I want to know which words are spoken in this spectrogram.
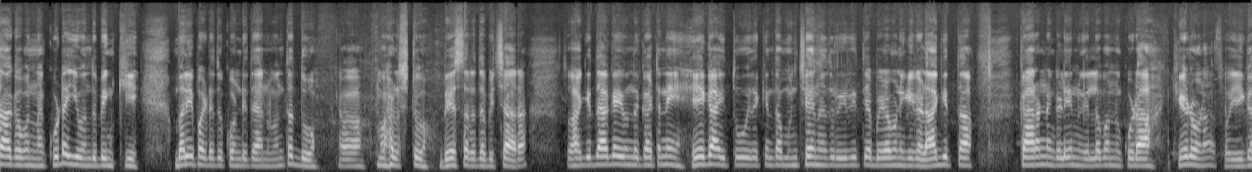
ಜಾಗವನ್ನು ಕೂಡ ಈ ಒಂದು ಬೆಂಕಿ ಬಲಿ ಪಡೆದುಕೊಂಡಿದೆ ಅನ್ನುವಂಥದ್ದು ಬಹಳಷ್ಟು ಬೇಸರದ ವಿಚಾರ. ಸೊ ಹಾಗಿದ್ದಾಗ ಈ ಒಂದು ಘಟನೆ ಹೇಗಾಯಿತು? ಇದಕ್ಕಿಂತ ಮುಂಚೆ ಏನಾದರೂ ಈ ರೀತಿಯ ಬೆಳವಣಿಗೆಗಳಾಗಿತ್ತ? ಕಾರಣಗಳೇನು? ಎಲ್ಲವನ್ನು ಕೂಡ ಕೇಳೋಣ. ಸೊ ಈಗ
